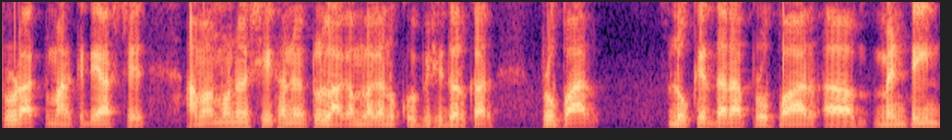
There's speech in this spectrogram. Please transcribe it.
প্রোডাক্ট মার্কেটে আসছে আমার মনে হয় সেখানেও একটু লাগাম লাগানো খুব বেশি দরকার। প্রপার লোকের দ্বারা প্রপার মেনটেইনড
